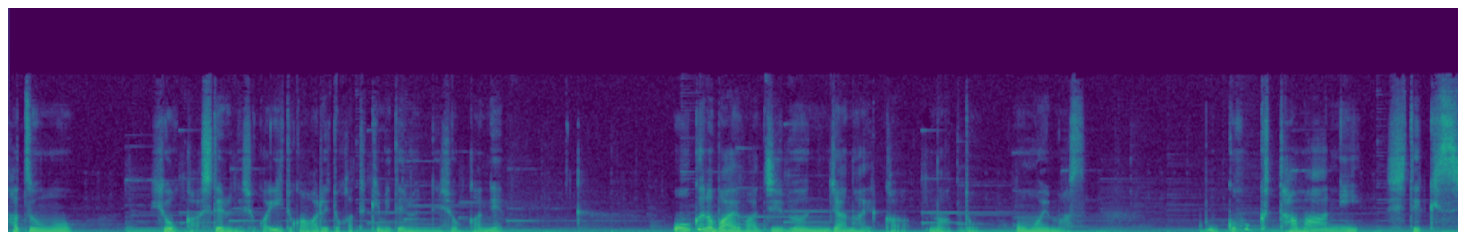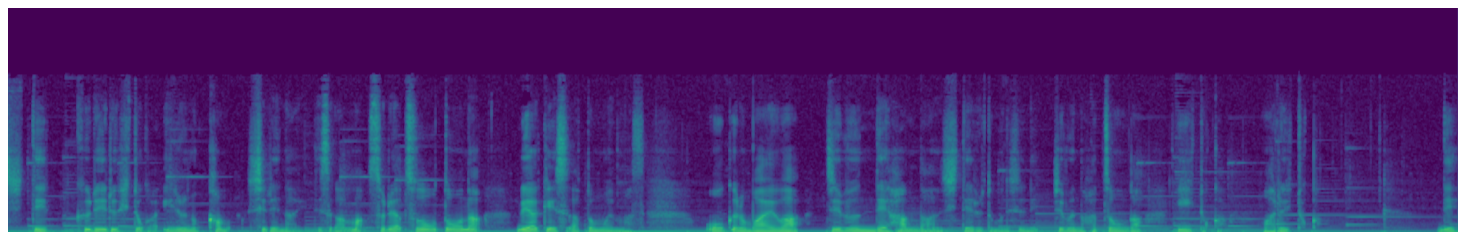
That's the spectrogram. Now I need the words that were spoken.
発音を評価してるんでしょうか？いいとか悪いとかって決めてるんでしょうかね？多くの場合は自分じゃないかなと思います。ごくたまに指摘してくれる人がいるのかもしれないですがまあそれは相当なレアケースだと思います。多くの場合は自分で判断してると思うんですよね。自分の発音がいいとか悪いとか。で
